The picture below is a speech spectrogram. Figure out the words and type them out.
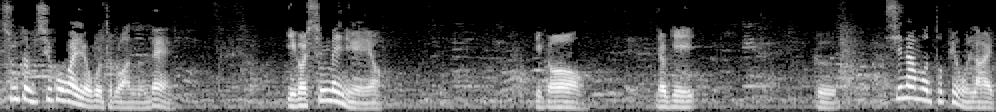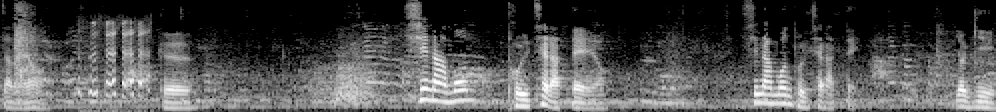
숨 좀 쉬고 가려고 들어왔는데 이거 신메뉴예요. 이거 여기 그 시나몬 토핑 올라가 있잖아요. 그 시나몬 돌체 라떼예요. 시나몬 돌체 라떼. 여기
